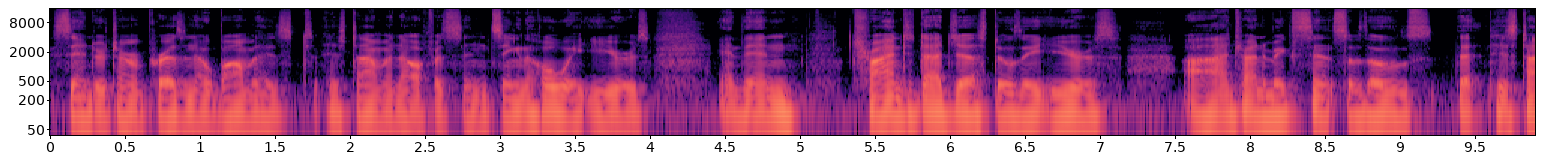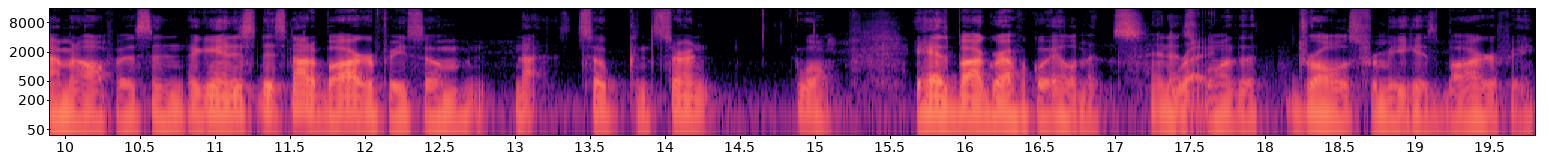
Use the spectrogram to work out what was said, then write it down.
Senator turned President Obama, his, his time in office, and seeing the whole eight years, and then trying to digest those eight years uh, and trying to make sense of those that his time in office. And again, it's it's not a biography, so I'm not so concerned. Well, it has biographical elements, and that's right. one of the draws for me. His biography,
